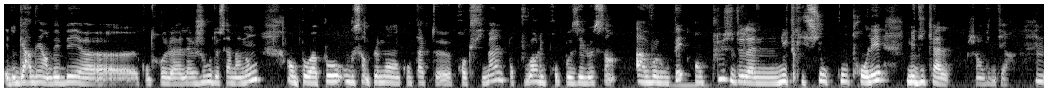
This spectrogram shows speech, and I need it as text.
et de garder un bébé euh, contre la, joue de sa maman en peau à peau ou simplement en contact euh, proximal pour pouvoir lui proposer le sein à volonté en plus de la nutrition contrôlée médicale, j'ai envie de dire. Hmm.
